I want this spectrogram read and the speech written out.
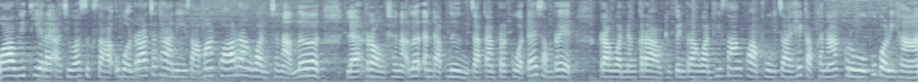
ว่าวิทยาลัยอาชีวศึกษาอุบลราชธานีสามารถคว้ารางวัลชนะเลิศ และรองชนะเลิศอันดับหนึ่งจากการประกวดได้สำเร็จ รางวัลดังกล่าว ถือเป็นรางวัลที่สร้างความภูมิใจให้กับคณะครูผู้บริหาร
